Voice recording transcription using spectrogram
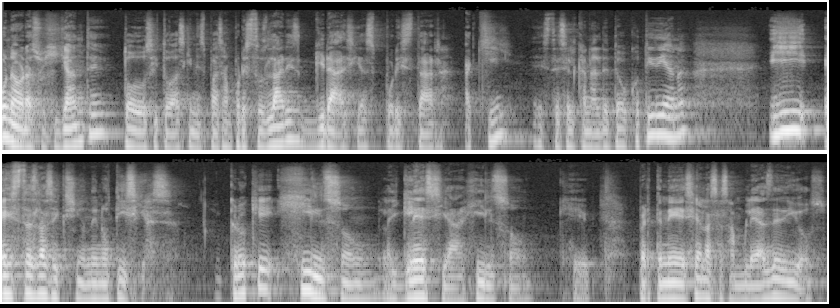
Un abrazo gigante, todos y todas quienes pasan por estos lares, gracias por estar aquí. Este es el canal de Teo Cotidiana y esta es la sección de noticias. Creo que Hilson, la iglesia Hilson, que pertenece a las asambleas de Dios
